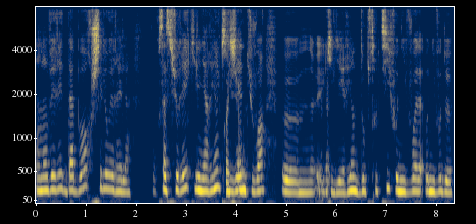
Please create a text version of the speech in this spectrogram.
enverrait d'abord chez l'ORL pour s'assurer qu'il n'y a rien qui gêne, tu vois, qu'il n'y ait rien d'obstructif au niveau, au niveau de,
